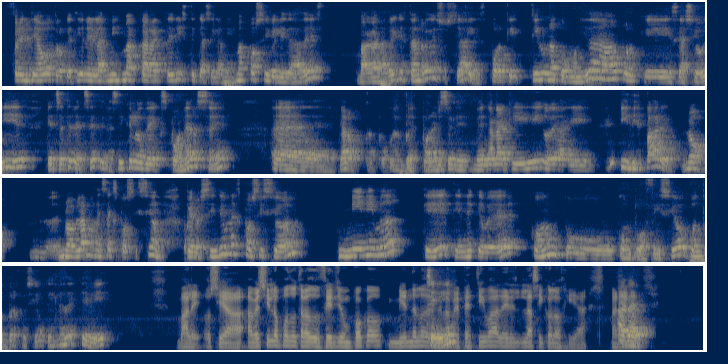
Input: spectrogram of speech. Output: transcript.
frente a otro que tiene las mismas características y las misas posibilidades, va a ganar el que está en redes sociales, porque tiene una comunidad, porque se hace oír, etcétera, etcétera. Así que lo de exponerse, eh, claro, tampoco es exponerse de vengan aquí y, y disparen, no, no hablamos de esa exposición, pero sí de una exposición mínima que tiene que ver con tu, con tu oficio o con tu profesión, que es la de escribir. Vale, o sea, a ver si lo puedo traducir yo un poco viéndolo desde la perspectiva de la psicología. a ver.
